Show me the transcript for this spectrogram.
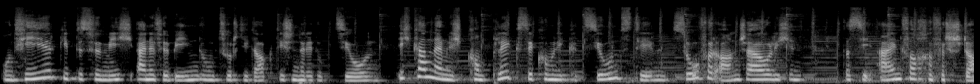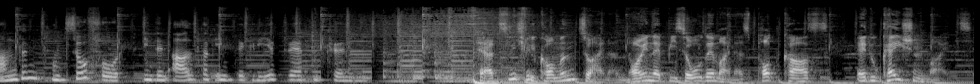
Und hier gibt es für mich eine Verbindung zur didaktischen Reduktion. Ich kann nämlich komplexe Kommunikationsthemen so veranschaulichen, dass sie einfacher verstanden und sofort in den Alltag integriert werden können. Herzlich willkommen zu einer neuen Episode meines Podcasts Education Minds,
